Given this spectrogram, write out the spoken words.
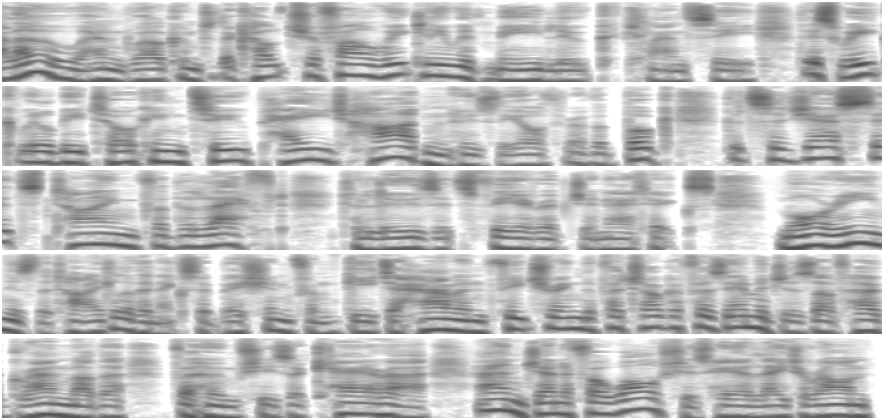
Hello and welcome to the Culture File Weekly with me, Luke Clancy. This week we'll be talking to Paige Harden, who's the author of a book that suggests it's time for the left to lose its fear of genetics. Maureen is the title of an exhibition from Giita Hammond featuring the photographer's images of her grandmother, for whom she's a carer. And Jennifer Walshe is here later on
